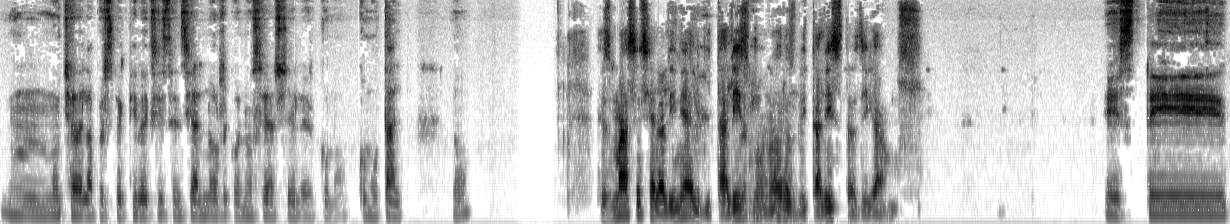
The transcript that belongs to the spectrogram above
mm, mucha de la perspectiva existencial no reconoce a Scheller como, como tal, ¿no? Es más hacia la línea del vitalismo, ¿no? De los vitalistas, digamos. Este,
